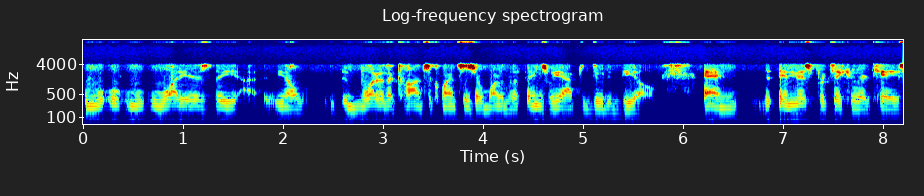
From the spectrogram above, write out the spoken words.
what is the you know what are the consequences or what are the things we have to do to deal and in this particular case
